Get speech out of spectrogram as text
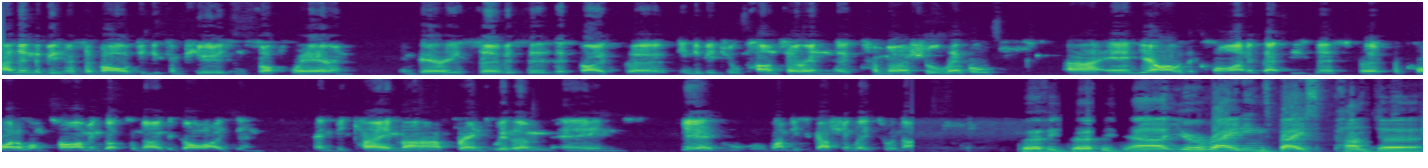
And then the business evolved into computers and software and, and various services at both the individual punter and the commercial level. Uh, and yeah, I was a client of that business for, for quite a long time and got to know the guys and, and became uh, friends with them. And yeah, one discussion led to another. Perfect, perfect. Uh, you're a ratings based punter.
